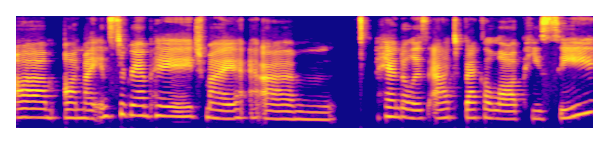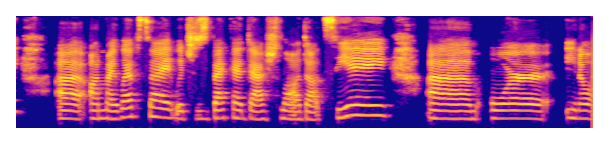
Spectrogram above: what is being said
um, on my Instagram page. My um, handle is at Bekah Law PC uh, on my website, which is becca-law.ca, um, or you know,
